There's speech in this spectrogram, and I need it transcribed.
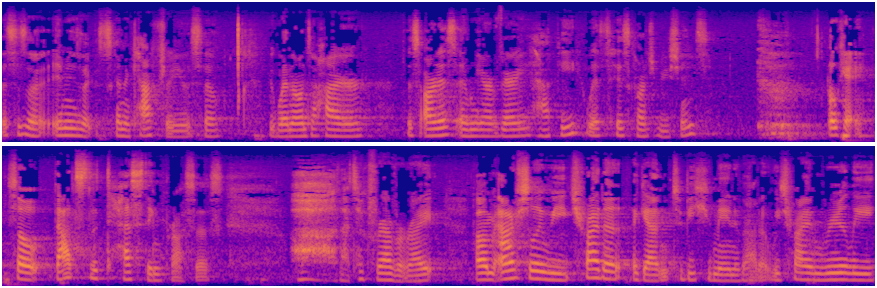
this is an image that's going to capture you. So we went on to hire this artist, and we are very happy with his contributions. Okay, so that's the testing process. Oh, that took forever, right? Um, actually, we try to, again, to be humane about it, we try and really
